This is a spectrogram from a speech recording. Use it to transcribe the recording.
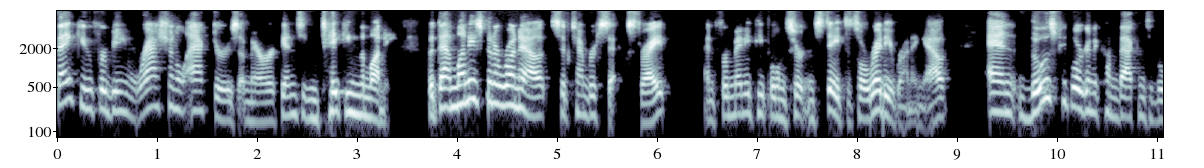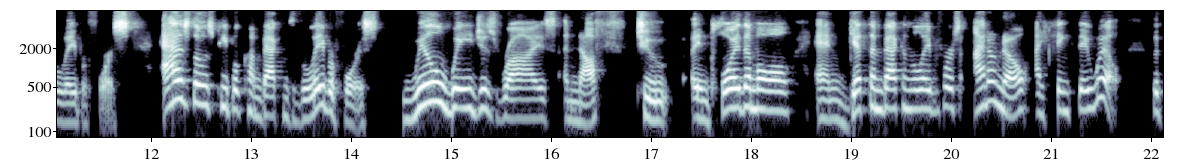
thank you for being rational actors, Americans, and taking the money. But that money's going to run out September 6th, right? And for many people in certain states, it's already running out. And those people are going to come back into the labor force. As those people come back into the labor force, will wages rise enough to employ them all and get them back in the labor force? I don't know. I think they will. The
